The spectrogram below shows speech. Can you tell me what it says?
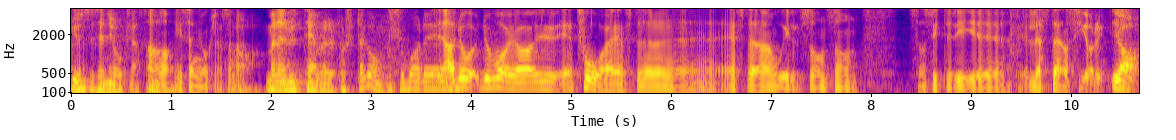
Just i seniorklassen. Ja, i seniorklassen. Ja. Men när du tävlade första gången så var det... Ja, då, då var jag ju tvåa efter, efter Ann Wilson som, som sitter i Let's Dance-juryn. Ja.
